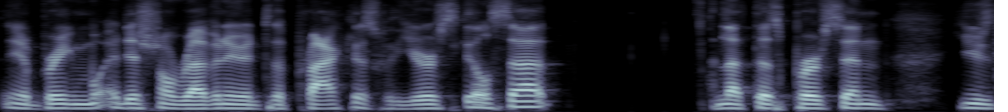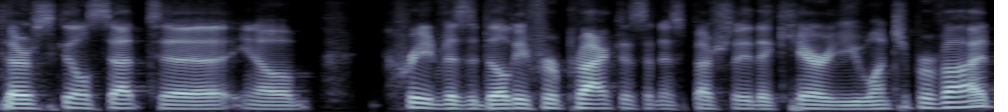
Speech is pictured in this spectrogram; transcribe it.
you know bring additional revenue into the practice with your skill set and let this person use their skill set to you know create visibility for practice and especially the care you want to provide.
